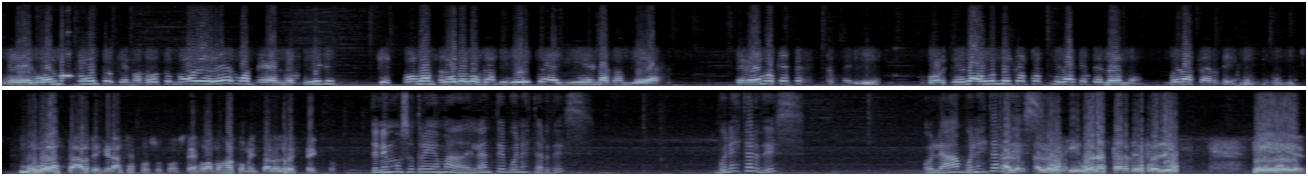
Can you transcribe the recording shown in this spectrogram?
llegó el momento que nosotros no debemos de admitir que pongan todos los amiguitos allí en la asamblea. Tenemos que estar feliz, porque es la única oportunidad que tenemos. Buenas tardes. Muy buenas tardes, gracias por su consejo. Vamos a comentar al respecto. Tenemos otra llamada, adelante, buenas tardes. Buenas tardes. Hola, buenas tardes. Aló, sí, buenas tardes, Félix. Eh,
